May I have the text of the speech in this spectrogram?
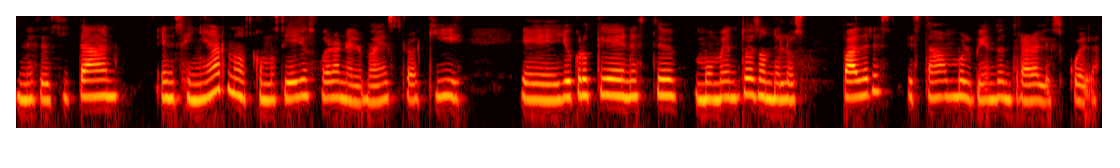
necesitan enseñarnos como si ellos fueran el maestro aquí. Eh, yo creo que en este momento es donde los padres están volviendo a entrar a la escuela,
